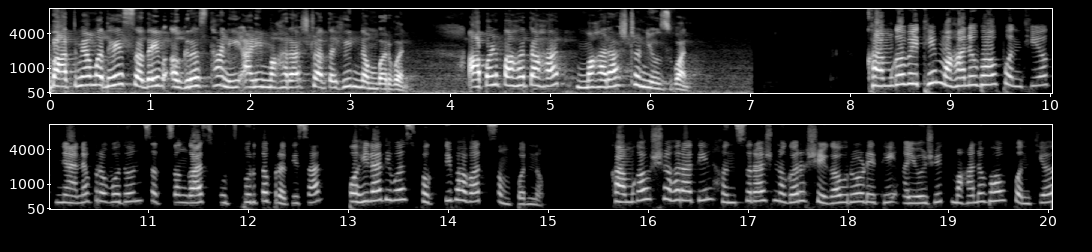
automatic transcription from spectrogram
बातम्यामध्ये सदैव अग्रस्थानी आणि महाराष्ट्रातही नंबर वन आपण पाहत आहात महाराष्ट्र न्यूज वन खामगाव येथे महानुभाव पंथीय ज्ञानप्रबोधन सत्संगास उत्स्फूर्त प्रतिसाद पहिला दिवस भक्तिभावात संपन्न. खामगाव शहरातील हंसराज नगर शेगाव रोड येथे आयोजित महानुभाव पंथीय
